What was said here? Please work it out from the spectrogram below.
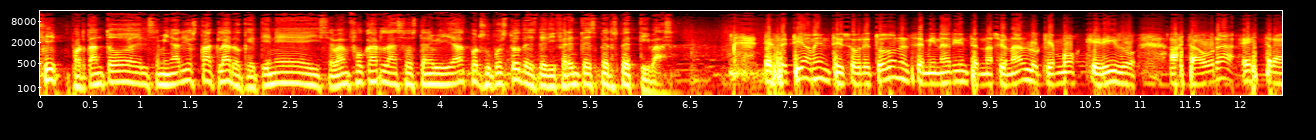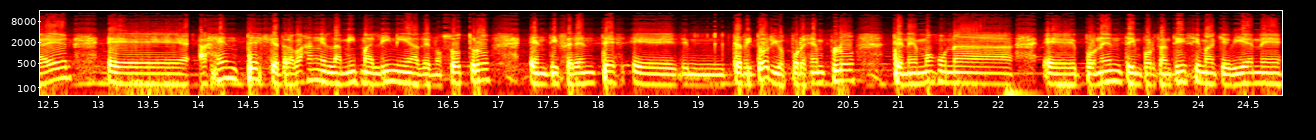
Sí, por tanto, el seminario está claro que tiene y se va a enfocar la sostenibilidad, por supuesto, desde diferentes perspectivas. Efectivamente, y sobre todo en el seminario internacional lo que hemos querido hasta ahora es traer eh, agentes que trabajan en la misma línea de nosotros en diferentes eh, territorios. Por ejemplo, tenemos una eh, ponente importantísima que viene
